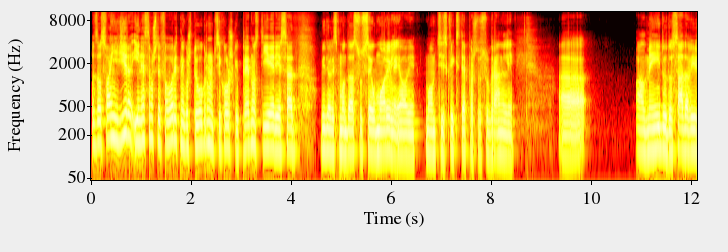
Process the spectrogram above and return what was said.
za osvajanje Đira i ne samo što je favorit, nego što je u ogromnoj psihološkoj prednosti, jer je sad, videli smo da su se umorili ovi momci iz Quick Stepa što su branili uh, Almeidu do sada vi,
